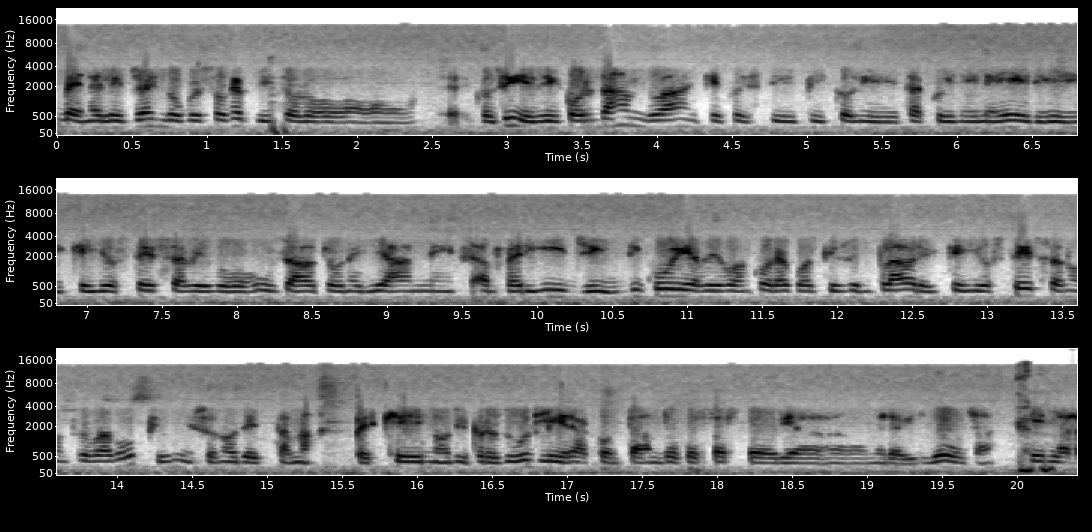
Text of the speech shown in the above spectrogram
Bene, leggendo questo capitolo, eh, così ricordando anche questi piccoli taccuini neri che io stessa avevo usato negli anni a Parigi, di cui avevo ancora qualche esemplare che io stessa non trovavo più, mi sono detta ma perché non riprodurli raccontando questa storia meravigliosa? E la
